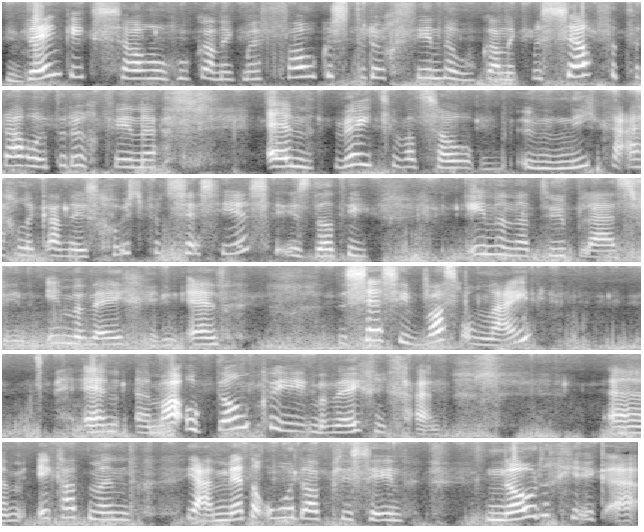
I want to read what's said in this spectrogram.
denk ik zo? Hoe kan ik mijn focus terugvinden? Hoe kan ik mijn zelfvertrouwen terugvinden? En weet je wat zo uniek eigenlijk aan deze groeispuntsessie is? Is dat die in de natuur plaatsvindt, in beweging. En de sessie was online. En, uh, maar ook dan kun je in beweging gaan. Um, ik had mijn, ja, met de oordopjes in, nodig je, ik,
